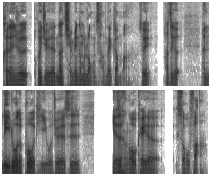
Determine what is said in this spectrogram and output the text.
可能就会觉得那前面那么冗长在干嘛？所以他这个很利落的破题，我觉得是也是很 OK 的手法。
